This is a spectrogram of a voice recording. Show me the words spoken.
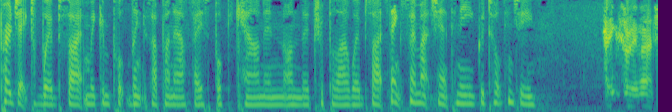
Project website, and we can put links up on our Facebook account and on the Triple R website. Thanks so much, Anthony. Good talking to you. Thanks very much.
